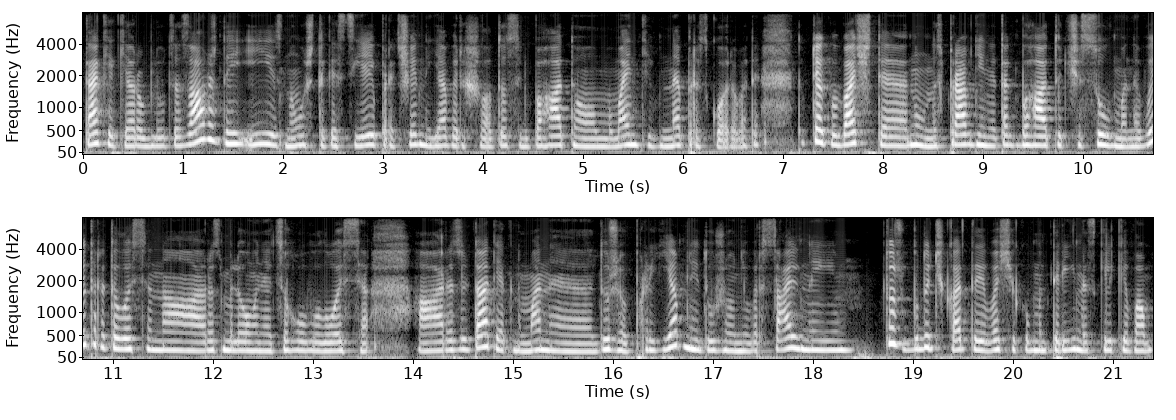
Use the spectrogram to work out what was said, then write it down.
так, як я роблю це завжди. І знову ж таки, з цієї причини я вирішила досить багато моментів не прискорювати. Тобто, як ви бачите, ну насправді не так багато часу в мене витратилося на розмальовування цього волосся. А результат, як на мене, дуже приємний, дуже універсальний. Тож буду чекати ваші коментарі, наскільки вам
